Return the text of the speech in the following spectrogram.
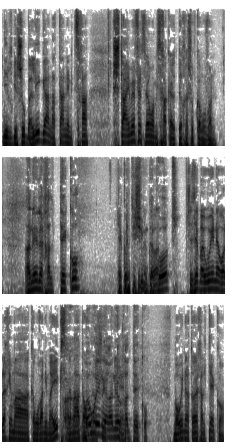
נפגשו בליגה, נתניה ניצחה 2-0, היום המשחק היותר חשוב כמובן. אני אלך על תיקו, תיקו ב-90 דקות. שזה בווינר הולך עם ה, כמובן עם ה-X, ומה אתה אומר? בווינר אני הולך כן. על תיקו. בווינר אתה הולך על תיקו.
